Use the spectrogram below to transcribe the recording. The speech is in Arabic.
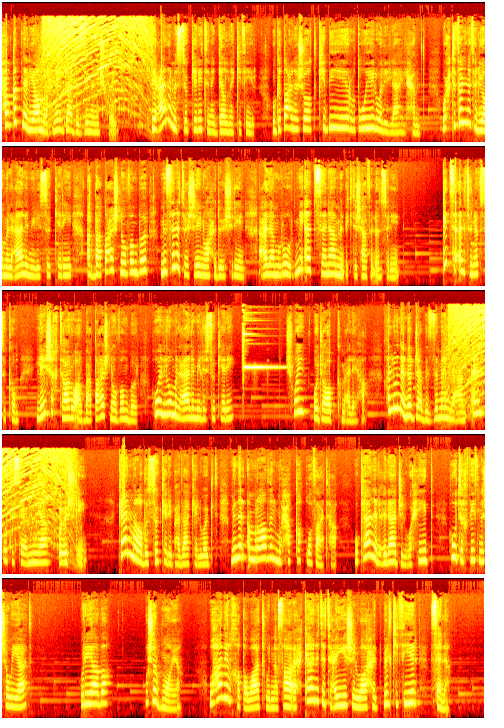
حلقتنا اليوم راح نرجع بالزمن شوي. في عالم السكري تنقلنا كثير وقطعنا شوط كبير وطويل ولله الحمد. واحتفلنا في اليوم العالمي للسكري 14 نوفمبر من سنة 2021 على مرور 100 سنة من اكتشاف الأنسولين. قد سألتوا نفسكم ليش اختاروا 14 نوفمبر هو اليوم العالمي للسكري؟ شوي وجاوبكم عليها. خلونا نرجع بالزمن لعام 1920 كان مرض السكري بهذاك الوقت من الأمراض المحقق وفاتها وكان العلاج الوحيد هو تخفيف نشويات ورياضة وشرب موية. وهذه الخطوات والنصائح كانت تعيش الواحد بالكثير سنة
